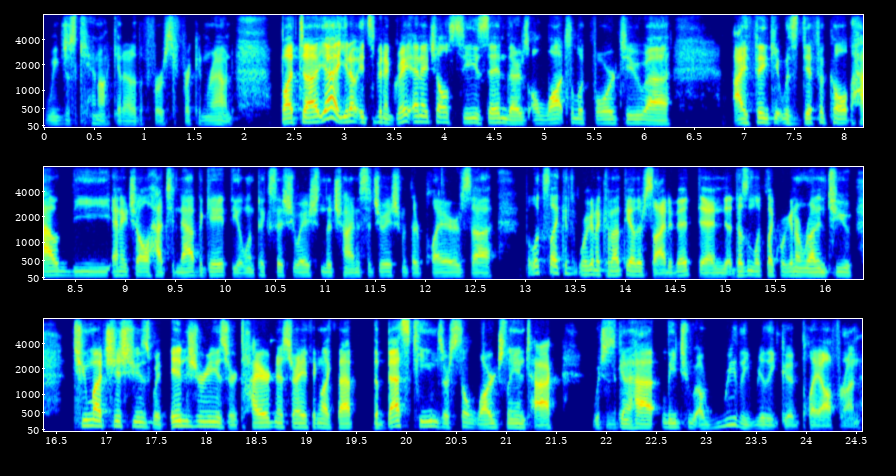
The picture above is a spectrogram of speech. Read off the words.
we just cannot get out of the first freaking round. But uh, yeah, you know, it's been a great NHL season. There's a lot to look forward to. Uh, I think it was difficult how the NHL had to navigate the Olympic situation, the China situation with their players. Uh, but looks like we're going to come out the other side of it, and it doesn't look like we're going to run into too much issues with injuries or tiredness or anything like that. The best teams are still largely intact, which is going to ha- lead to a really, really good playoff run.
